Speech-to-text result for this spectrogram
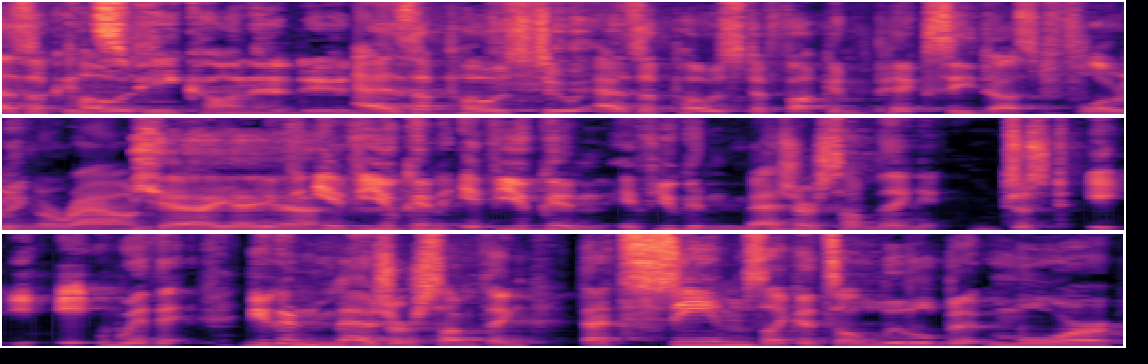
As Fucking opposed speak on it, dude. as opposed to as opposed to fucking pixie dust floating around. yeah, yeah, If, yeah. if you can if you can if you can measure something just i i i- with it if you can measure something that seems like it's a little bit more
